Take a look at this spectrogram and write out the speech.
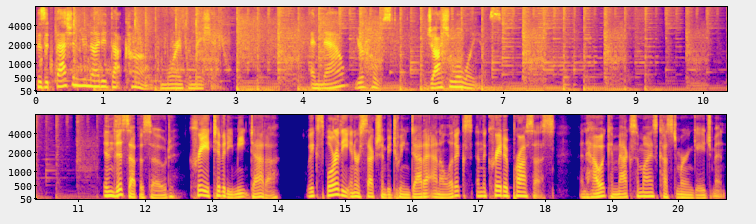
Visit fashionunited.com for more information. And now, your host, Joshua Williams. In this episode, Creativity Meet Data, we explore the intersection between data analytics and the creative process and how it can maximize customer engagement.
